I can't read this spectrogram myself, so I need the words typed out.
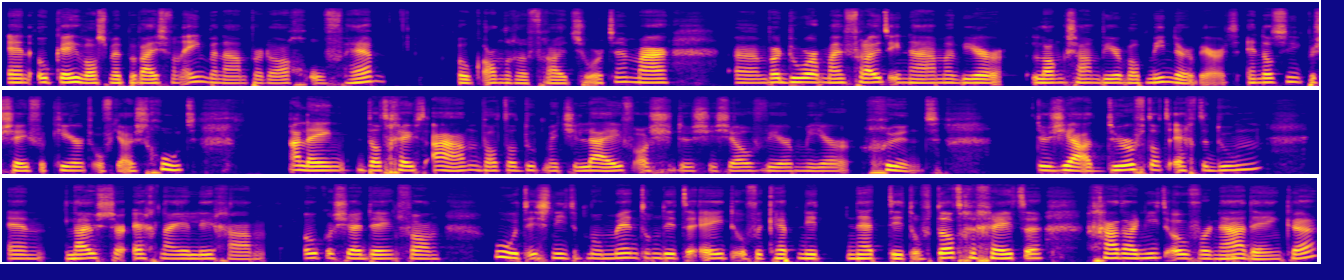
En oké was met bewijs van één banaan per dag. Of hè, ook andere fruitsoorten. Maar uh, waardoor mijn fruitinname weer langzaam weer wat minder werd. En dat is niet per se verkeerd of juist goed. Alleen dat geeft aan wat dat doet met je lijf als je dus jezelf weer meer gunt. Dus ja, durf dat echt te doen en luister echt naar je lichaam. Ook als jij denkt van, oeh, het is niet het moment om dit te eten of ik heb niet net dit of dat gegeten, ga daar niet over nadenken.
